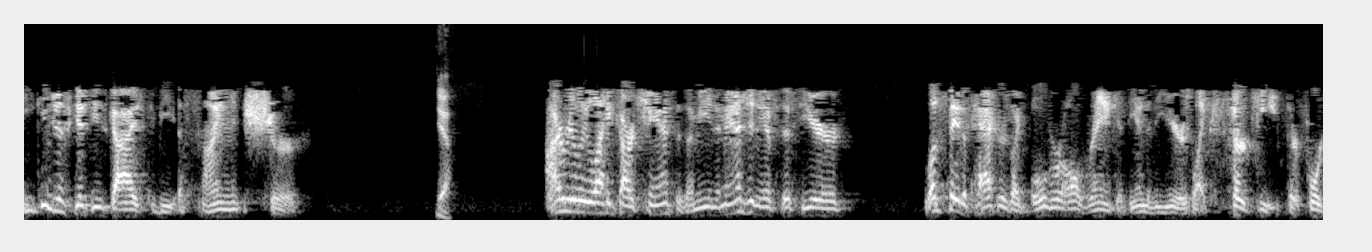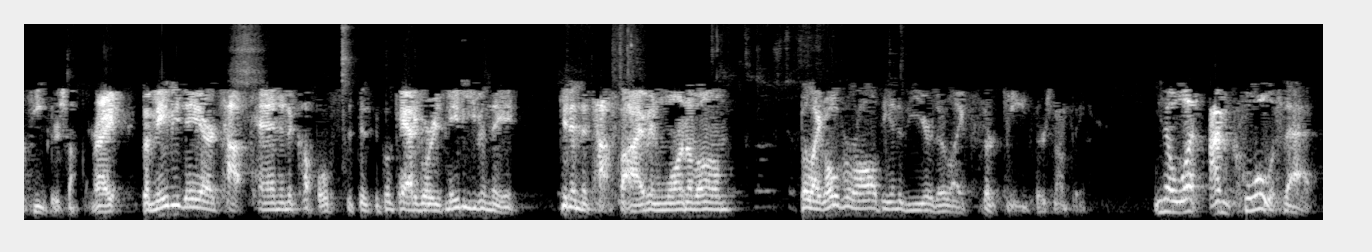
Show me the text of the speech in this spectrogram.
he can just get these guys to be assignment sure, yeah, I really like our chances. I mean, imagine if this year, let's say the Packers like overall rank at the end of the year is like 13th or 14th or something, right? But maybe they are top 10 in a couple statistical categories. Maybe even they get in the top five in one of them. But like overall at the end of the year, they're like 13th or something. You know what? I'm cool with that.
